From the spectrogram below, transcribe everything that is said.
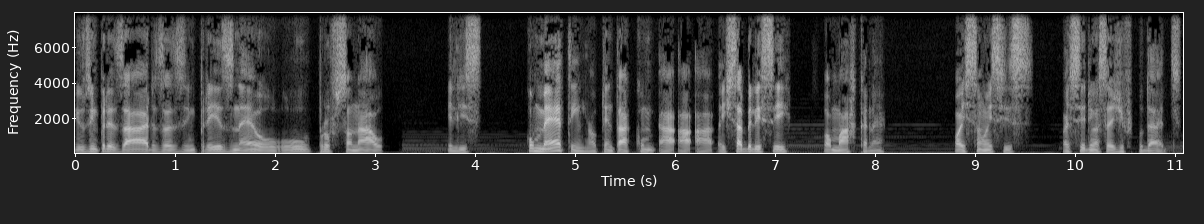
e os empresários, as empresas, né, ou, ou o profissional, eles cometem ao tentar a, a, a estabelecer sua marca, né? Quais são esses, quais seriam essas dificuldades?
